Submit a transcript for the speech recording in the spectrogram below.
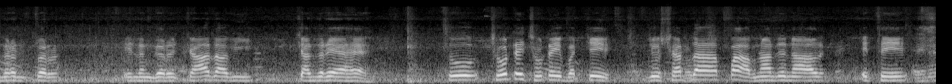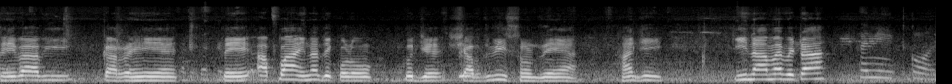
ਨਿਰੰਤਰ ਇਹ ਲੰਗਰ ਚਾਹ ਦਾ ਵੀ ਚੱਲ ਰਿਹਾ ਹੈ। ਸੋ ਛੋਟੇ ਛੋਟੇ ਬੱਚੇ ਜੋ ਸ਼ਰਧਾ ਭਾਵਨਾ ਦੇ ਨਾਲ ਇੱਥੇ ਸੇਵਾ ਵੀ ਕਰ ਰਹੇ ਹੈ ਤੇ ਆਪਾਂ ਇਹਨਾਂ ਦੇ ਕੋਲੋਂ ਕੁਝ ਸ਼ਬਦ ਵੀ ਸੁਣਦੇ ਹਾਂ। ਹਾਂਜੀ ਕੀ ਨਾਮ ਹੈ ਬੇਟਾ? ਹਨੀਤ ਕੌਰ।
